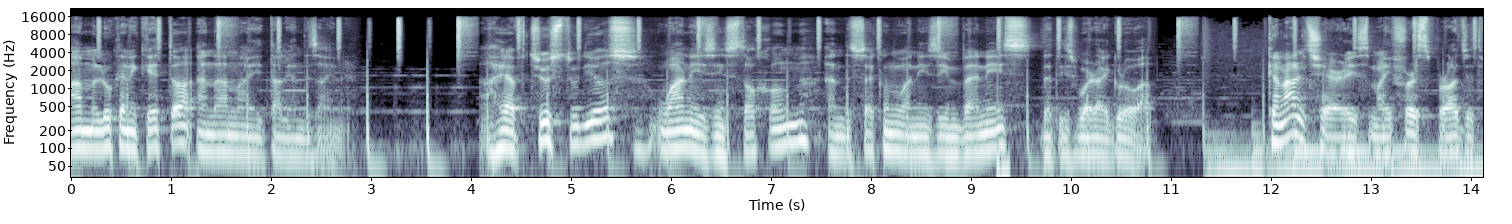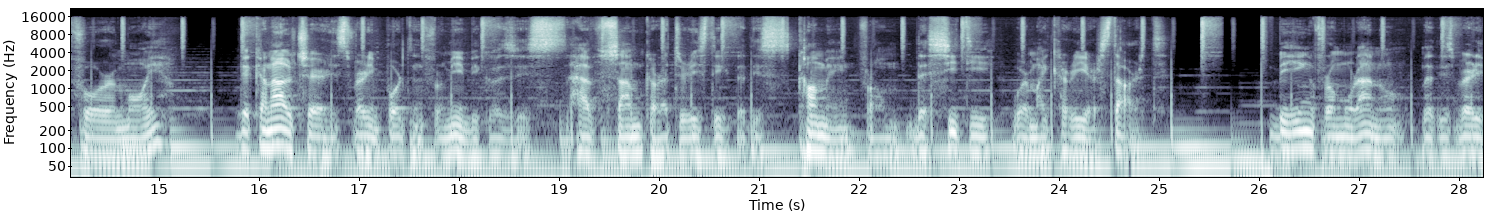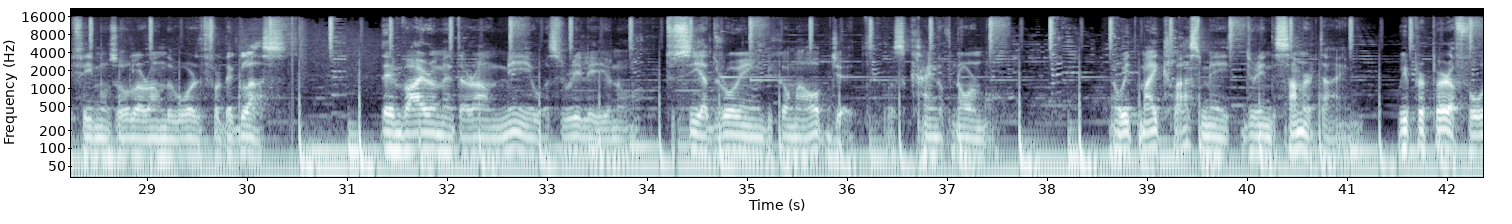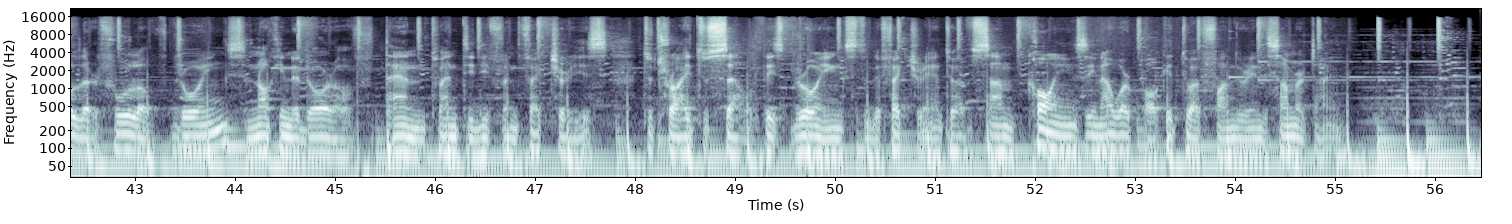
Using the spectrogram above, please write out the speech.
I'm Luca Nichetto and I'm an Italian designer. I have two studios. One is in Stockholm and the second one is in Venice. That is where I grew up. Canal Chair is my first project for Moooi. The canal chair is very important for me because it has some characteristic that is coming from the city where my career started. Being from Murano, that is very famous all around the world for the glass, the environment around me was really, you know, to see a drawing become an object was kind of normal. And with my classmate during the summertime, we prepare a folder full of drawings, knocking the door of 10, 20 different factories to try to sell these drawings to the factory and to have some coins in our pocket to have fun during the summertime.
